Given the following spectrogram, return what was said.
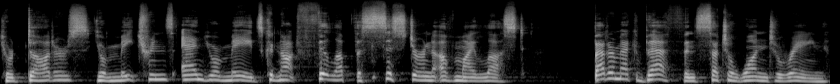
your daughters, your matrons, and your maids could not fill up the cistern of my lust. Better Macbeth than such a one to reign.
